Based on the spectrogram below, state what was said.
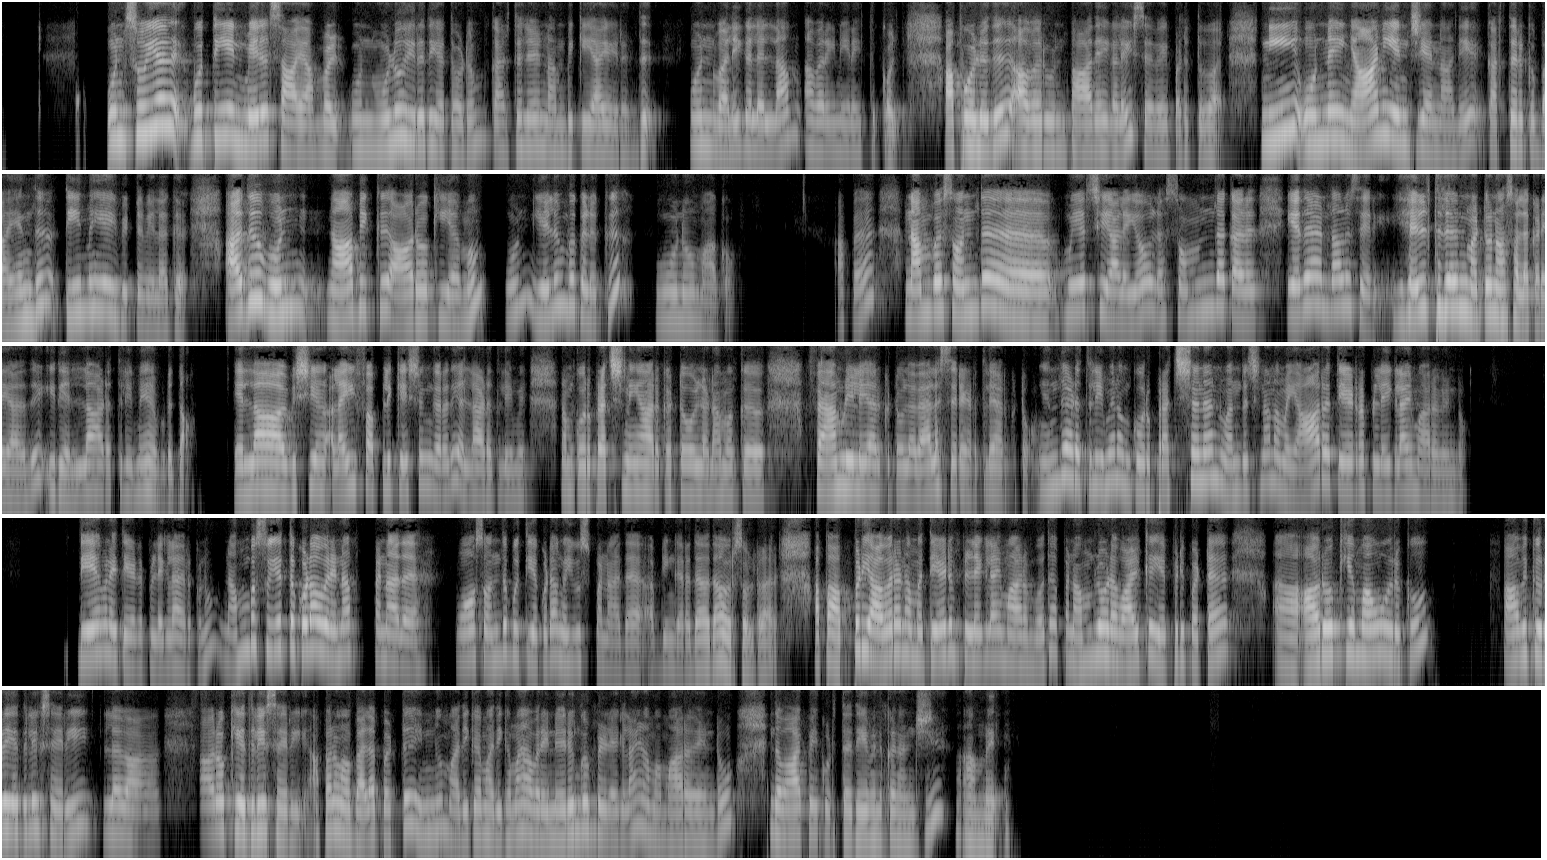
உன் சுய புத்தியின் மேல் சாயாமல் உன் முழு இருதயத்தோடும் கர்த்தரில் நம்பிக்கையாய் இருந்து உன் வழிகள் எல்லாம் அவரை நினைத்துக்கொள். அப்பொழுது அவர் உன் பாதைகளை செவைப்படுத்துவார். நீ உன்னை ஞானி என்று எண்ணாதே கர்த்தருக்கு பயந்து தீமையை விட்டு விலகு. அது உன் நாபிக்கு ஆரோக்கியமும் உன் எலும்புகளுக்கு ஊனுமாகும் அப்போ நம்ம சொந்த முயற்சியாலேயோ இல்லை சொந்த கரு எதாக இருந்தாலும் சரி ஹெல்த்லன்னு மட்டும் நான் சொல்ல கிடையாது. இது எல்லா இடத்துலையுமே அப்படிதான் எல்லா விஷயம் லைஃப் அப்ளிகேஷனுங்கிறது எல்லா இடத்துலையுமே. நமக்கு ஒரு பிரச்சனையாக இருக்கட்டும் இல்லை நமக்கு ஃபேமிலியிலையாக இருக்கட்டும் இல்லை வேலை செய்கிற இடத்துலையா இருக்கட்டும் எந்த இடத்துலையுமே நமக்கு ஒரு பிரச்சனைன்னு வந்துச்சுன்னா நம்ம யாரை தேடுற பிள்ளைகளாய் மாற வேண்டும்? தேவனை தேடுற பிள்ளைகளாக இருக்கணும். நம்ம சுயத்தை கூட அவர் என்ன பண்ணாத? உன் சொந்த புத்தியை கூட அங்கே யூஸ் பண்ணாத அப்படிங்கிறத தான் அவர் சொல்கிறாரு அப்போ அப்படி அவரை நம்ம தேடும் பிள்ளைகளாய் மாறும்போது அப்போ நம்மளோட வாழ்க்கை எப்படிப்பட்ட ஆரோக்கியமாகவும் இருக்கும். ஆவிக்குரிய இதுலேயும் சரி இல்லை ஆரோக்கிய இதுலேயும் சரி. அப்போ நம்ம பலப்பட்டு இன்னும் அதிகம் அதிகமாக அவரை நெருங்கும் பிள்ளைகளாய் நம்ம மாற வேண்டும். இந்த வாய்ப்பை கொடுத்த தேவனுக்கு நன்றி. ஆமே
